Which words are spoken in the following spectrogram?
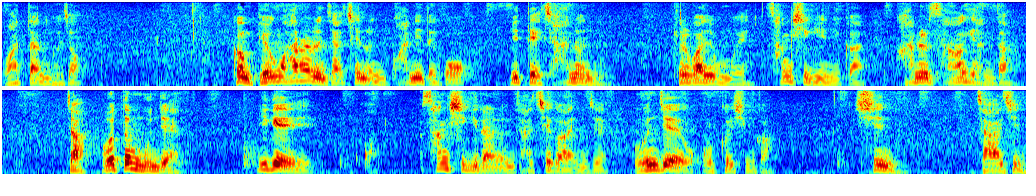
왔다는 거죠. 그럼 병화라는 자체는 관이 되고 밑에 자는 결과적으로 뭐예요? 상식이니까 간을 상하게 한다. 자, 어떤 문제? 이게 상식이라는 자체가 이제 언제 올 것인가? 신, 자진.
